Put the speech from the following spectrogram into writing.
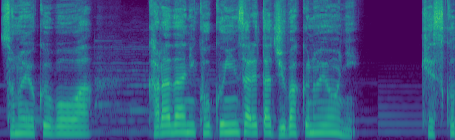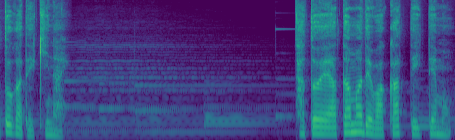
その欲望は体に刻印された呪縛のように消すことができない。たとえ頭で分かっていても、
